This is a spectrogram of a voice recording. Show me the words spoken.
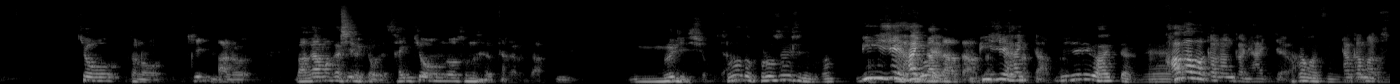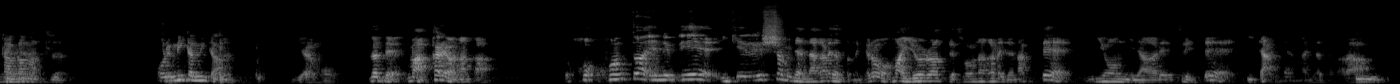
強、その、きうん。あの、バカバカしいの今日で最強の存在だったからさ、無理でしょ。みたいな。その後プロ選手にもな BJ 入ったよ。BJ 入った。BJ リーグ入ったよね。香川かなんかに入ったよ。高松に。高松高松俺見た見た。いやもう、だって、まあ彼はなんか、ほ本当は NBA いけるっしょみたいな流れだったんだけど、まあいろいろあってその流れじゃなくて、日本に流れ着いていたみたいな感じだったから、うん。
